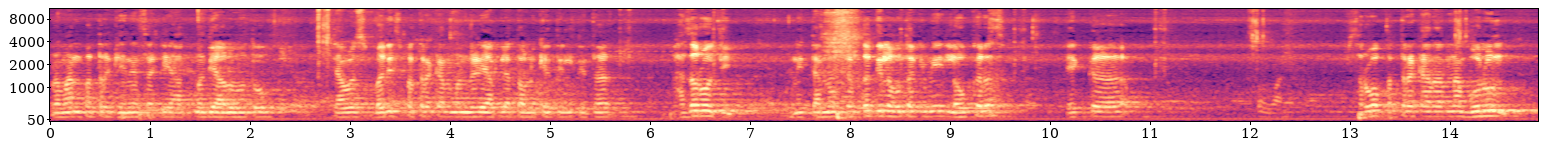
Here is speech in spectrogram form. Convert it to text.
प्रमाणपत्र घेण्यासाठी आतमध्ये आलो होतो त्यावेळेस बरीच पत्रकार मंडळी आपल्या तालुक्यातील तिथं हजर होती. आणि त्यांना शब्द दिला होता की मी लवकरच एक सर्व पत्रकारांना बोलून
